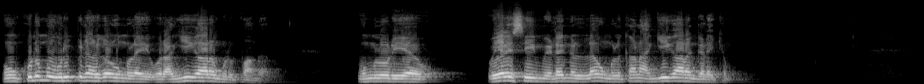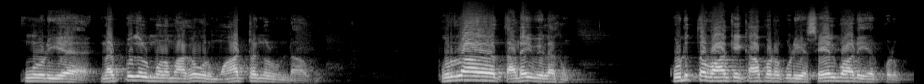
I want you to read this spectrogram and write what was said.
உங்கள் குடும்ப உறுப்பினர்கள் உங்களை ஒரு அங்கீகாரம் கொடுப்பாங்க. உங்களுடைய வேலை செய்யும் இடங்களில் உங்களுக்கான அங்கீகாரம் கிடைக்கும். உங்களுடைய நட்புகள் மூலமாக ஒரு மாற்றங்கள் உண்டாகும். பொருளாதார தடை விலகும். கொடுத்த வாக்கை காப்பாற்றக்கூடிய செயல்பாடு ஏற்படும்.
